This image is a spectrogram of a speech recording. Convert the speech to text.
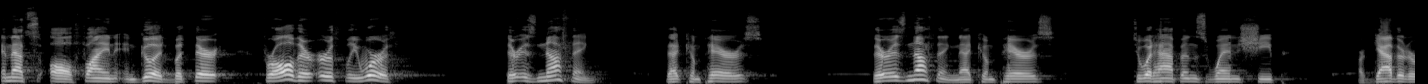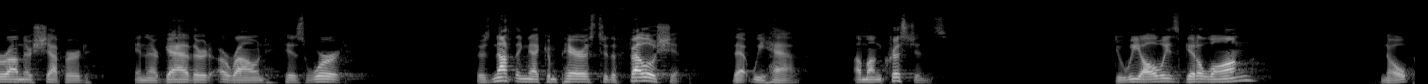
And that's all fine and good, but there, for all their earthly worth, there is nothing that compares. There is nothing that compares to what happens when sheep are gathered around their shepherd and they're gathered around his word. There's nothing that compares to the fellowship that we have among Christians. Do we always get along? Nope.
